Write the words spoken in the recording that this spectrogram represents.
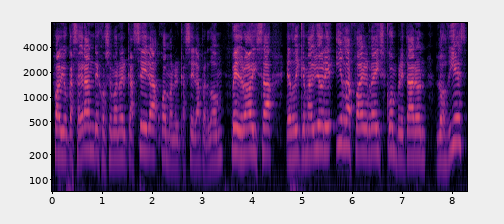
Fabio Casagrande, José Manuel Casela, Juan Manuel Casela, perdón, Pedro Aiza, Enrique Magliore y Rafael Reis completaron los 10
